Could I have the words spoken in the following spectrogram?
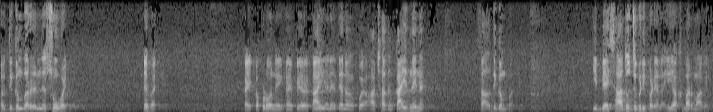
હવે દિગંબર ને શું હોય? એ ભાઈ, કઈ કપડો નહીં, કઈ કાંઈ અને તેનો કોઈ આચ્છાદન કાંઈ જ નહીં ને? સાવ દિગંબર. એ બે સાધુ ઝઘડી પડેલા, એ અખબારમાં આવેલા.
